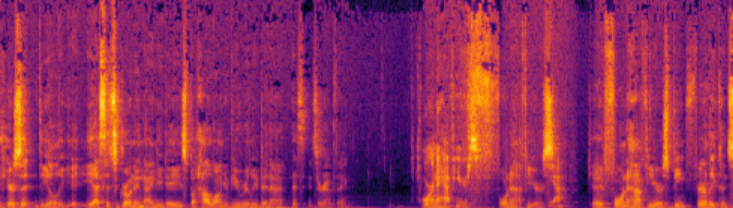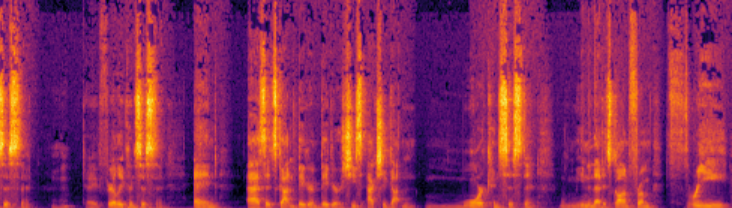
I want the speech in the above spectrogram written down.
Here's the deal. Yes, it's grown in 90 days, but how long have you really been at this Instagram thing? four and a half years Four and a half years. Yeah. Okay. Four and a half years being fairly consistent. Mm-hmm. Okay. Fairly consistent. And as it's gotten bigger and bigger, she's actually gotten more consistent, meaning that it's gone from three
